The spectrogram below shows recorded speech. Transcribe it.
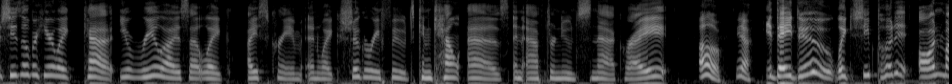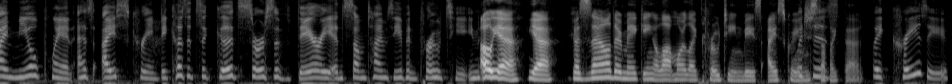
she's over here like cat, you realize that like ice cream and like sugary foods can count as an afternoon snack, right? Oh, yeah. They do. Like she put it on my meal plan as ice cream because it's a good source of dairy and sometimes even protein. Oh, yeah, yeah. Because now they're making a lot more like protein based ice cream and stuff like that. like crazy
